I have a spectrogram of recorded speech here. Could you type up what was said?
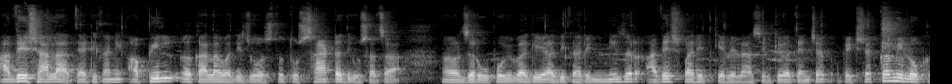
आदेशाला त्या ठिकाणी अपील कालावधी जो असतो तो साठ दिवसाचा जर उपविभागीय अधिकाऱ्यांनी जर आदेश पारित केलेला असेल किंवा त्यांच्यापेक्षा कमी लोक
